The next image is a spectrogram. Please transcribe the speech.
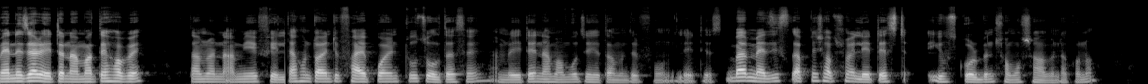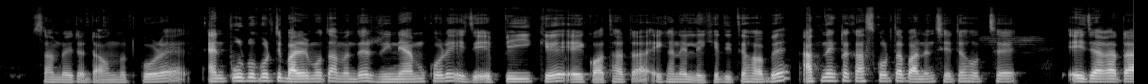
ম্যানেজার এটা নামাতে হবে। তো আমরা নামিয়ে ফেলি। এখন টোয়েন্টি ফাইভ পয়েন্ট টু চলতেছে। আমরা এটাই নামাবো যেহেতু আমাদের ফোন লেটেস্ট বা ম্যাজিক্স আপনি সবসময় লেটেস্ট ইউজ করবেন, সমস্যা হবে না কোনো। সো আমরা এটা ডাউনলোড করে অ্যান্ড পূর্ববর্তী বারের মতো আমাদের রিন্যাম করে এই যে এপিকে এই কথাটা এখানে লিখে দিতে হবে। আপনি একটা কাজ করতে পারেন, সেটা হচ্ছে এই জায়গাটা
